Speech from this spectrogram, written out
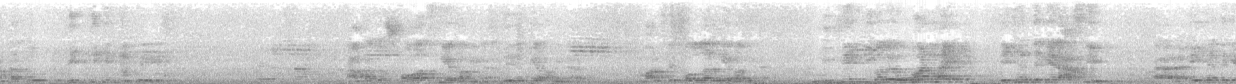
আমরা তো ব্যক্তি কেন্দ্রিক হয়ে গেছি। আমরা তো সমাজ নিয়ে ভাবি না, দেশ নিয়ে ভাবি না, মানুষের কল্যাণ নিয়ে ভাবি না। নিজে কীভাবে ওভারনাইট এইখান থেকে আসি এইখান থেকে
